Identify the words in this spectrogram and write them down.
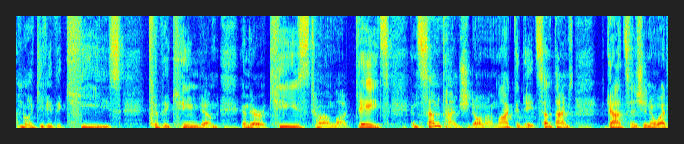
I'm going to give you the keys to the kingdom. And there are keys to unlock gates. And sometimes you don't unlock the gate. Sometimes God says, you know what?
